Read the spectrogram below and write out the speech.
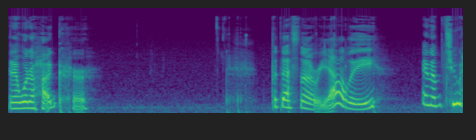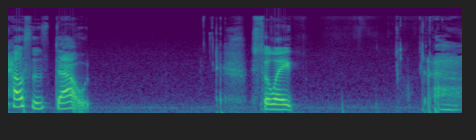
And I want to hug her. But that's not reality. And I'm two houses down. So, like, oh,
